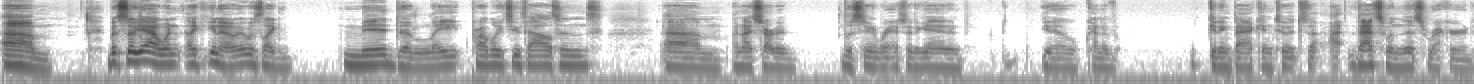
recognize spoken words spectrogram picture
um but so yeah when like you know it was like mid to late probably 2000s um, and I started listening to Rancid again, and you know, kind of getting back into it. So I, that's when this record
